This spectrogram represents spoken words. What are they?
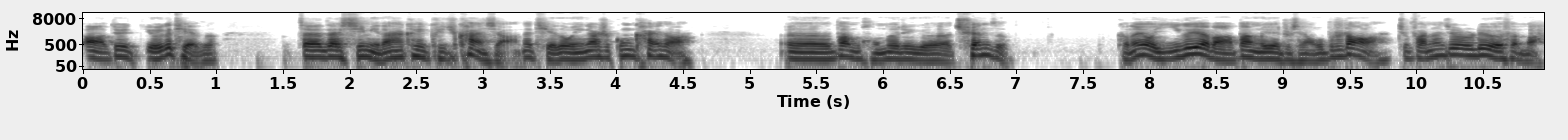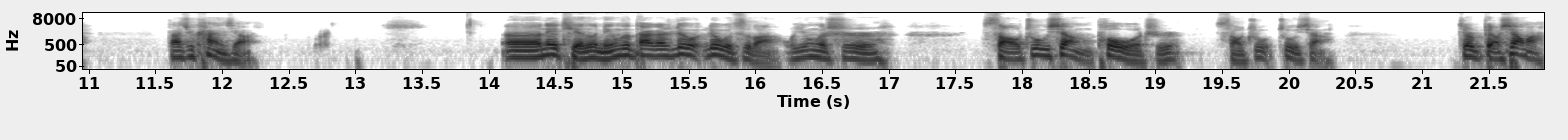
啊，对，有一个帖子。在在洗米，大家可以可以去看一下那帖子，我应该是公开的啊。呃，半不红的这个圈子，可能有一个月吧，半个月之前，我不知道了，就反正就是六月份吧，大家去看一下。呃，那帖子的名字大概是六六个字吧，我用的是“扫诸相破我执”，扫诸诸相就是表象嘛，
